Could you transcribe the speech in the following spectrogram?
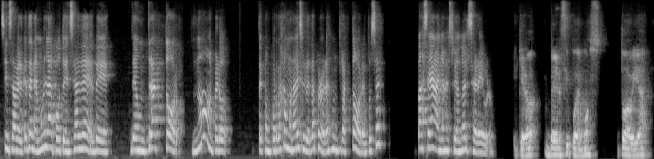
sin saber que tenemos la potencia de, de, un tractor, no, pero te comportas como una bicicleta, pero eres un tractor. Entonces, pasé años estudiando el cerebro. Y quiero ver si podemos todavía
